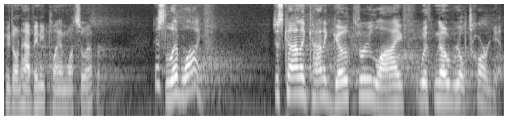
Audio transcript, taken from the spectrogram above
who don't have any plan whatsoever. Just live life. Just kind of kind of go through life with no real target.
